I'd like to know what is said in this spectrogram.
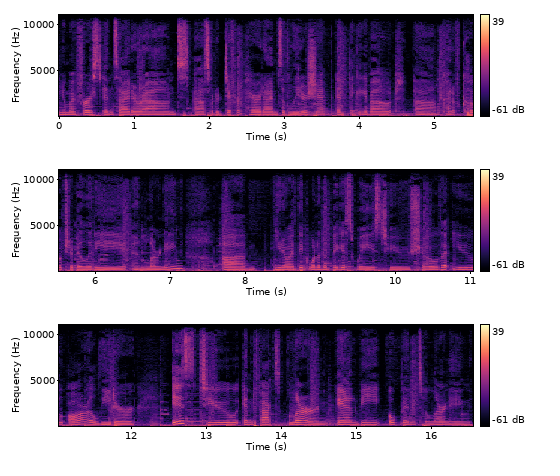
you know, my first insight around uh, sort of different paradigms of leadership and thinking about um, kind of coachability and learning. Um, you know, I think one of the biggest ways to show that you are a leader is to, in fact, learn and be open to learning.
